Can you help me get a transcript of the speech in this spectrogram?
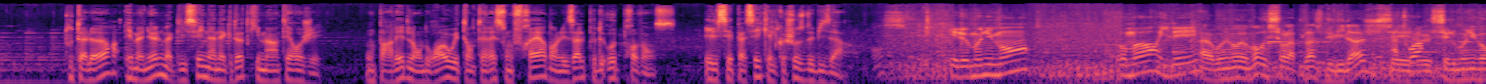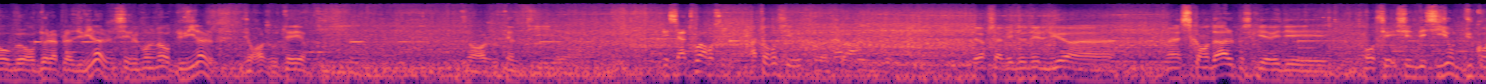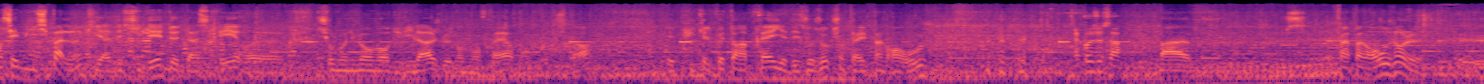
Tout à l'heure, Emmanuel m'a glissé une anecdote qui m'a interrogé. On parlait de l'endroit où est enterré son frère dans les Alpes de Haute-Provence. Et il s'est passé quelque chose de bizarre. Et le monument aux morts, il est. Alors, le monument aux morts est sur la place du village. C'est le, monument aux morts de la place du village. C'est le monument du village. Ils ont rajouté un petit. Ils ont rajouté un petit. euh, Et c'est à toi aussi. À Tor aussi, oui. D'ailleurs, ça avait donné lieu à un, scandale parce qu'il y avait des. Bon, c'est une décision du conseil municipal hein, qui a décidé d'inscrire euh, sur le monument aux morts du village le nom de mon frère, donc, etc. Et puis, quelques temps après, il y a des oiseaux qui sont allés le peindre en rouge. À cause de ça. Bah, enfin, en rouge, non, le,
